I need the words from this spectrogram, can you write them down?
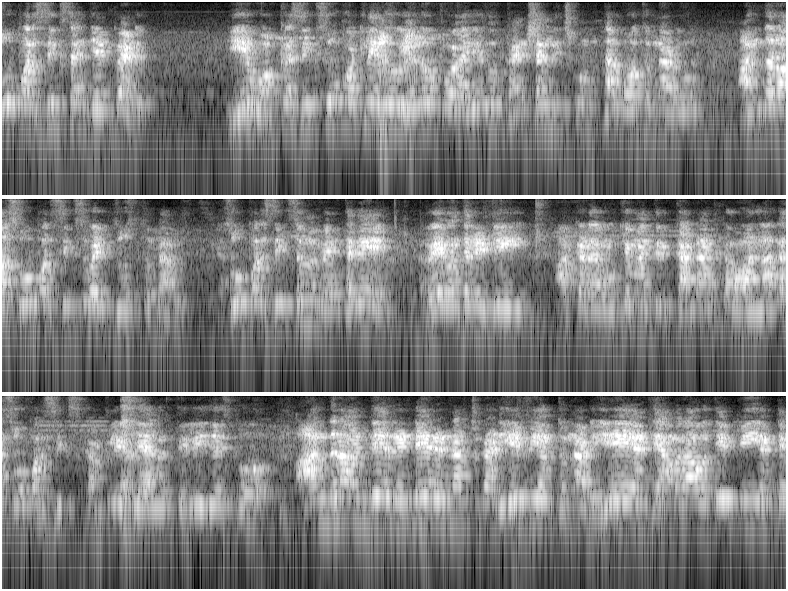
సూపర్ సిక్స్ అని చెప్పాడు. ఏ ఒక్క సిక్స్ కొట్టలేదు ఏదో ఏదో పెన్షన్ ఇచ్చుకుంటా పోతున్నాడు. అందరూ ఆ సూపర్ సిక్స్ వైపు చూస్తున్నారు. సూపర్ సిక్స్ వెంటనే రేవంత్ రెడ్డి అక్కడ ముఖ్యమంత్రి కర్ణాటక వాళ్ళలాగా సూపర్ సిక్స్ కంప్లీట్ చేయాలని తెలియజేస్తూ ఆంధ్ర అంటే రెండే రెండు అంటున్నాడు ఏపీ అంటున్నాడు. ఏ అంటే అమరావతి పి అంటే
